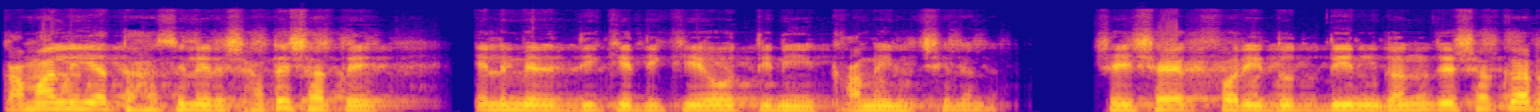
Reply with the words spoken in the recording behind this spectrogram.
কামালিয়াত হাসিলের সাথে সাথে এলমের দিকে দিকেও তিনি কামিল ছিলেন। সেই শেখ ফরিদুদ্দিন গঞ্জে সাকার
